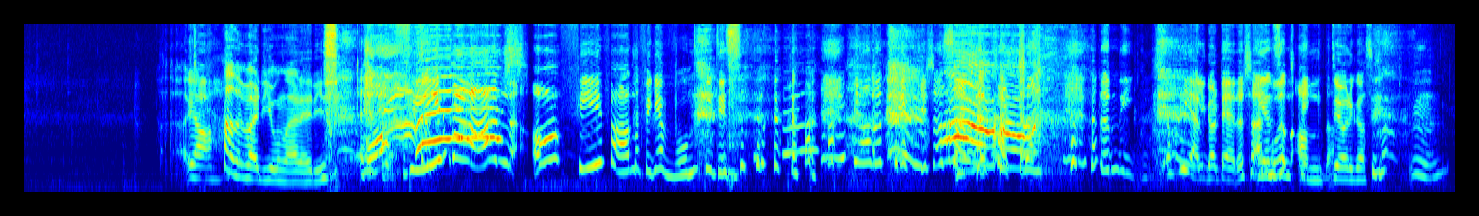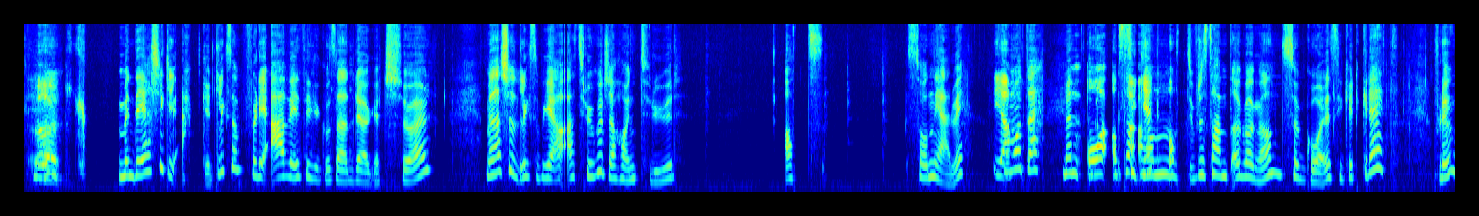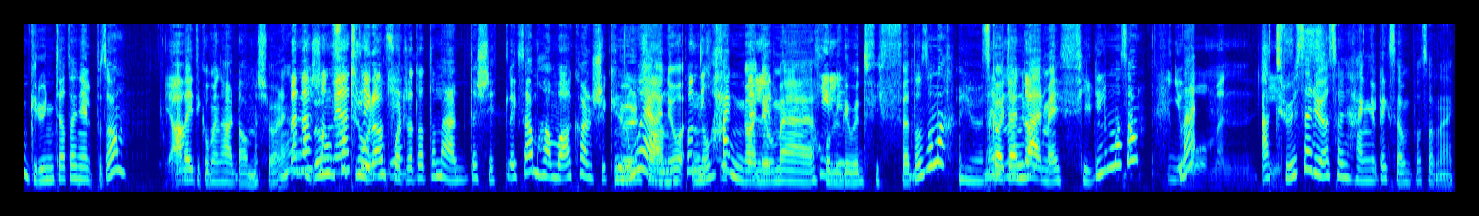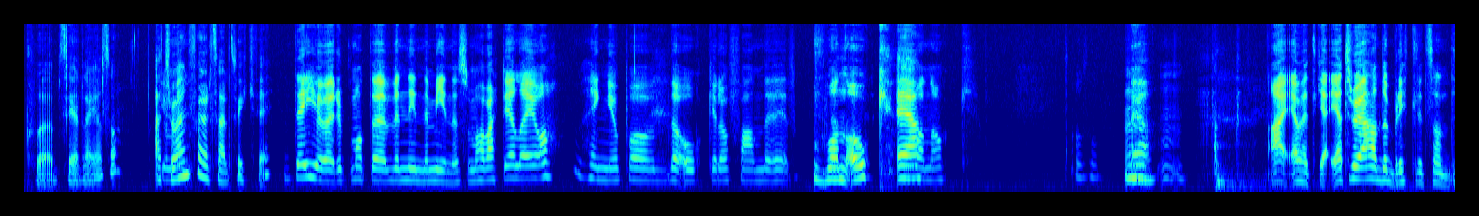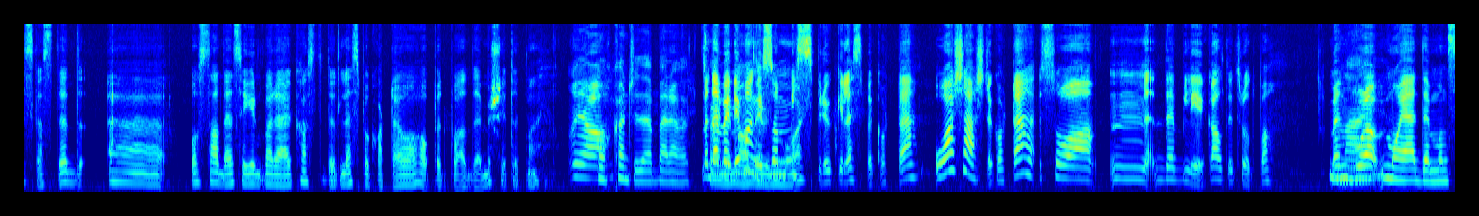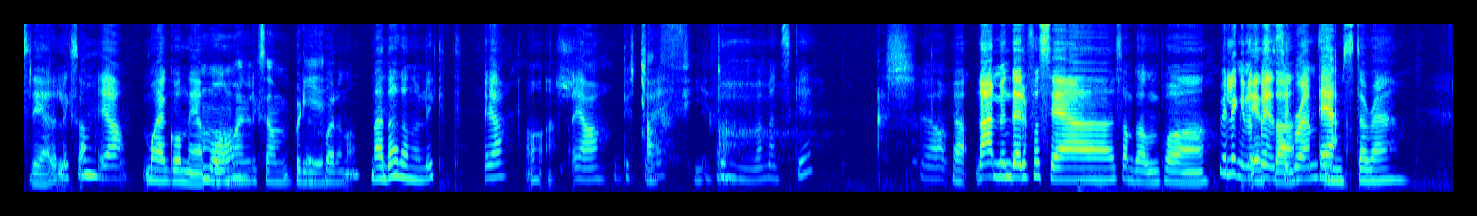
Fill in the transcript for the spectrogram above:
Ja. Hadde vært Jon Arne Riise. Å, fy faen! Å, fy faen! Nå fikk jeg vondt i tissen. ja, det trekker seg sammen fortsatt. Den helgarderer seg I en sånn antiorgasme. Mm. Men det er skikkelig ekkelt, liksom. Fordi jeg vet ikke hvordan jeg hadde reagert sjøl. Men jeg skjønner liksom ikke, jeg tror kanskje han tror at sånn gjør vi. Ja. Men Og sikkert 80% av gangene så går det sikkert greit. For det er jo en grunn til at han holder på sånn. Ja. Jeg vet ikke om han har dame sjøl engang. sånn Hvorfor tror tror han fortsatt at han er the shit, liksom? Han var kanskje kul Nå, er han sånn jo, nå henger han jo med. Hollywood-fiffen og sånn, da. Skal ikke han være med i film og sånn? Jo, Nei. men Jeg tror seriøst han henger liksom på sånne clubs i LA og sånn. Jeg Jo, tror han føler seg litt viktig. Det gjør på en måte venninnene mine som har vært i LA òg. Henger jo på The Oak, eller hva faen det er. One Oak. Ja. One Oak. Og sånn. Ja. Mm. Nei, jeg vet ikke. Jeg tror jeg hadde blitt litt sånn disgusted. eh, og så hadde jeg sikkert bare kastet ut lesbekortet og håpet på at det beskyttet meg. Ja. Oh, kanskje det er bare Men det er veldig mange som misbruker lesbekortet og kjærestekortet, så mm, det blir ikke alltid trodd på. Men hvordan, må jeg demonstrere, liksom? Ja. Må jeg gå ned på Må noe? man liksom bli Foran han? Nei, da er det noe likt. Ja. Å, æsj. ja. Gutter. fy. Dumme mennesker. Ja. Ja. Nei, men dere får se samtalen på Vi ligger den på Insta. Instagram. Ja. Instagram.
